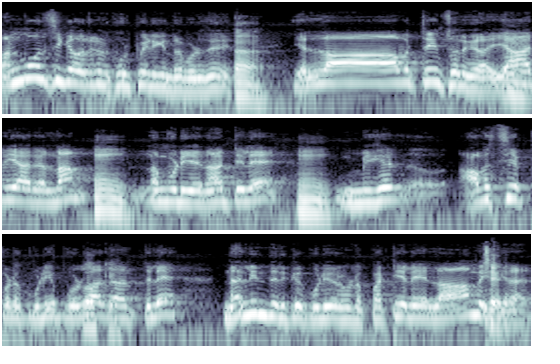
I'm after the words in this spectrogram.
மன்மோகன் சிங் அவர்கள் குறிப்பிடுகின்ற பொழுது. எல்லாவற்றையும் சொல்கிறார் யார் யாரெல்லாம். நம்முடைய நாட்டிலே. மிக அவசியப்படக்கூடிய பொருளாதாரத்திலே நலிந்து இருக்கக்கூடியவர்களோட பட்டியலை எல்லாம் வைக்கிறார்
